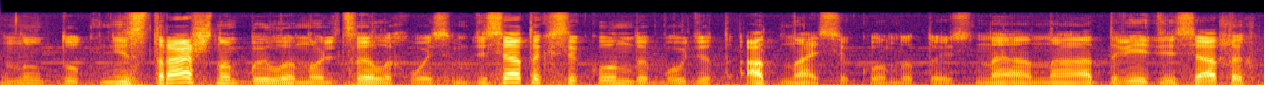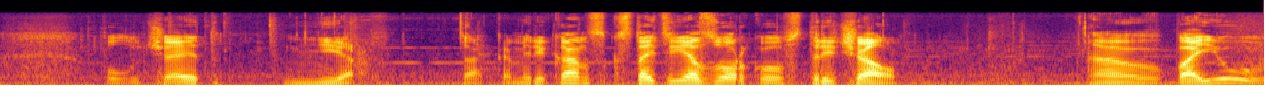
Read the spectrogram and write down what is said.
Ну, тут не страшно было. 0,8 секунды будет 1 секунда. То есть на, на 2 десятых получает нерв. Так, американцы. Кстати, я Зоркого встречал а, в бою.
